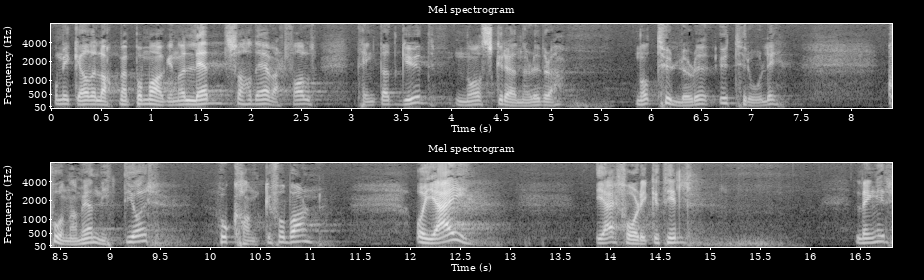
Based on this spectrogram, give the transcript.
Om ikke jeg hadde lagt meg på magen og ledd, så hadde jeg i hvert fall tenkt at Gud, nå skrøner du bra. Nå tuller du utrolig. Kona mi er 90 år. Hun kan ikke få barn. Og jeg jeg får det ikke til lenger.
